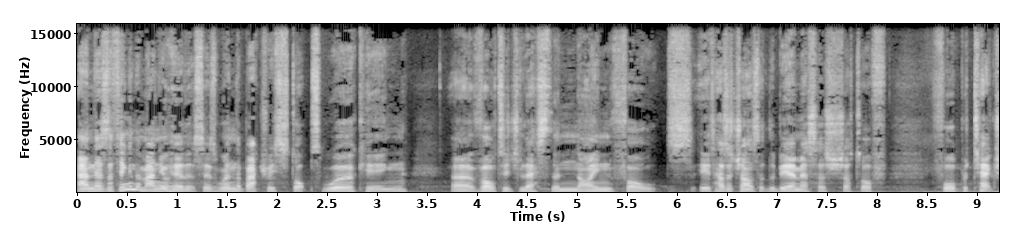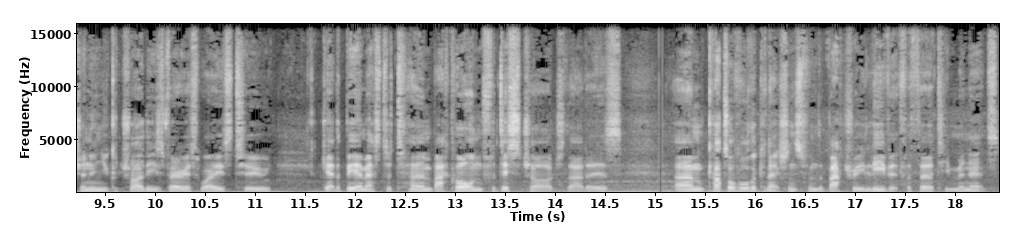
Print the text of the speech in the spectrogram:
And there's a thing in the manual here that says when the battery stops working, uh, voltage less than 9 volts, it has a chance that the BMS has shut off for protection and you could try these various ways to get the BMS to turn back on for discharge that is um, cut off all the connections from the battery, leave it for 30 minutes,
